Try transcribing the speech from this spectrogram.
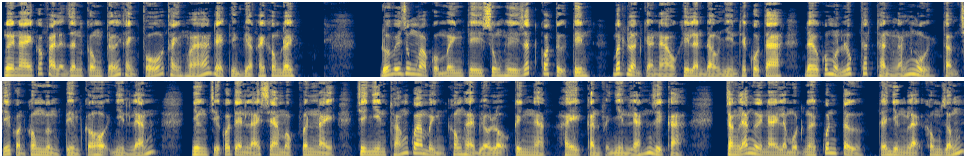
người này có phải là dân công tới thành phố thanh hóa để tìm việc hay không đây? Đối với dung mạo của mình thì sung hy rất có tự tin bất luận kẻ nào khi lần đầu nhìn thấy cô ta đều có một lúc thất thần ngắn ngủi, thậm chí còn không ngừng tìm cơ hội nhìn lén. Nhưng chỉ có tên lái xe mộc vân này chỉ nhìn thoáng qua mình, không hề biểu lộ kinh ngạc hay cần phải nhìn lén gì cả. Chẳng lẽ người này là một người quân tử, thế nhưng lại không giống?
